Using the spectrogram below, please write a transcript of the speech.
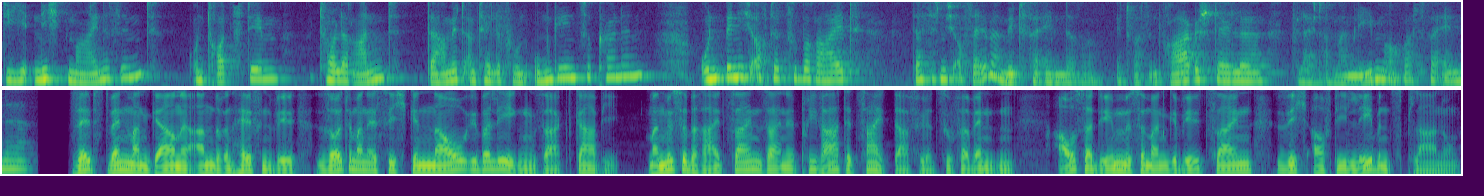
die nicht meine sind und trotzdem tolerant damit am Telefon umgehen zu können? Und bin ich auch dazu bereit, dass ich mich auch selber mit verändere, etwas in Frage stelle, vielleicht an meinem Leben auch was verändere? Selbst wenn man gerne anderen helfen will, sollte man es sich genau überlegen, sagt Gabi. Man müsse bereit sein, seine private Zeit dafür zu verwenden. Außerdem müsse man gewillt sein, sich auf die Lebensplanung,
